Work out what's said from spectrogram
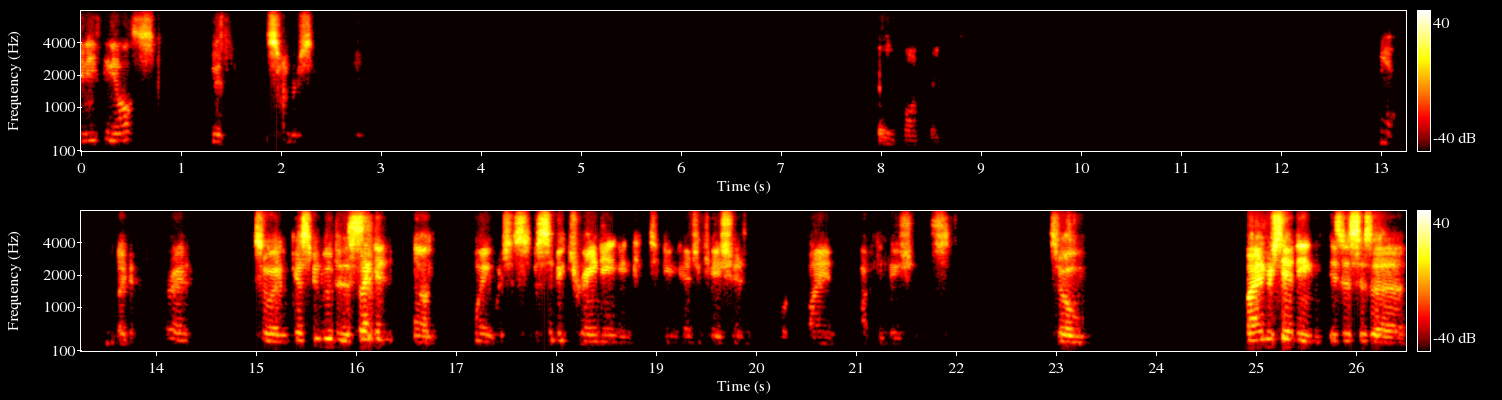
Anything else with this first? Thing. Right. So I guess we move to the second um, point, which is specific training and continuing education for client populations. So my understanding is this is a,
